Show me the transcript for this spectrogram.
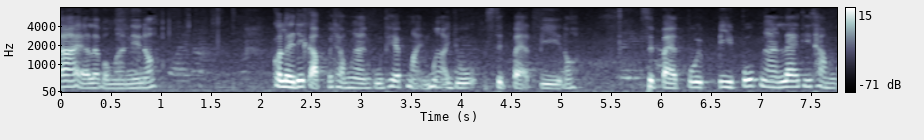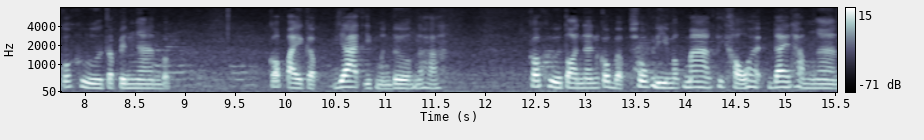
ได้อะไรประมาณนี้เนาะ ก็เลยได้กลับไปทำงานกรุงเทพใหม่เมื่ออายุ 18 ปีเนาะ18 ปีปุ๊บงานแรกที่ทำก็คือจะเป็นงานแบบก็ไปกับญาติอีกเหมือนเดิมนะคะ ก็คือตอนนั้นก็แบบโชคดีมาก ๆ ที่เขาได้ทำงาน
